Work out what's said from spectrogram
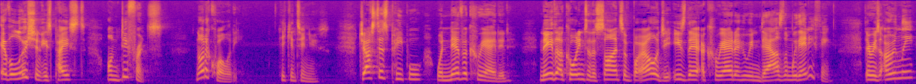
Evolution is based on difference, not equality. He continues. Just as people were never created, neither according to the science of biology is there a creator who endows them with anything. There is only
